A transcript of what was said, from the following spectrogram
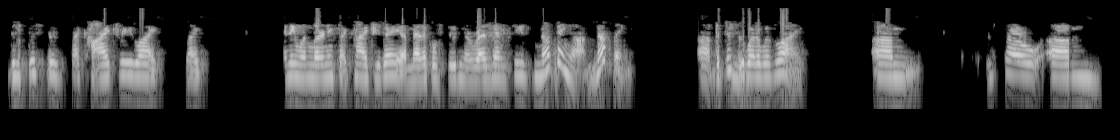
this, this is psychiatry like, like anyone learning psychiatry today, a medical student or resident sees nothing of, nothing. Uh, but this is what it was like. Um, so, um,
